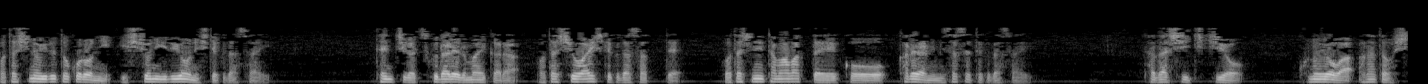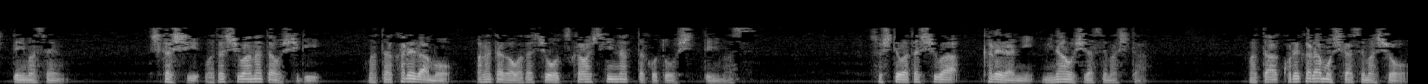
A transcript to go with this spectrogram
私のいるところに一緒にいるようにしてください。天地が作られる前から私を愛してくださって、私に賜った栄光を彼らに見させてください。正しい父よ、この世はあなたを知っていません。しかし私はあなたを知り、また彼らもあなたが私をお使わしになったことを知っています。そして私は彼らに皆を知らせました。またこれからも知らせましょう。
